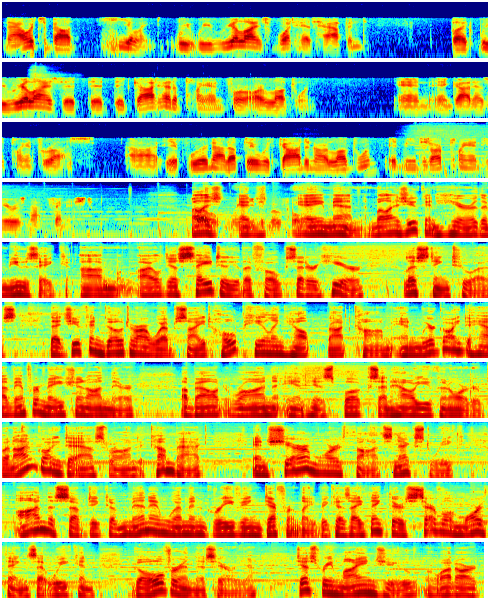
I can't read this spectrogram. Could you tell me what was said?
Now it's about healing. We we realize what has happened, but we realize that, that, that God had a plan for our loved one and, and God has a plan for us. Uh, if we're not up there with God and our loved one, it means that our plan here is not finished. Well, So as, we as- to move forward. amen. Well, as you can hear the music, um, I'll just say to the folks that are here listening to us that you can go to our website, hopehealinghelp.com, and we're going to have information on there about Ron and his books and how you can order. But I'm going to ask Ron to come back and share more thoughts next week on the subject of men and women grieving differently because I think there's several more things that we can go over in this area. Just remind you what our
